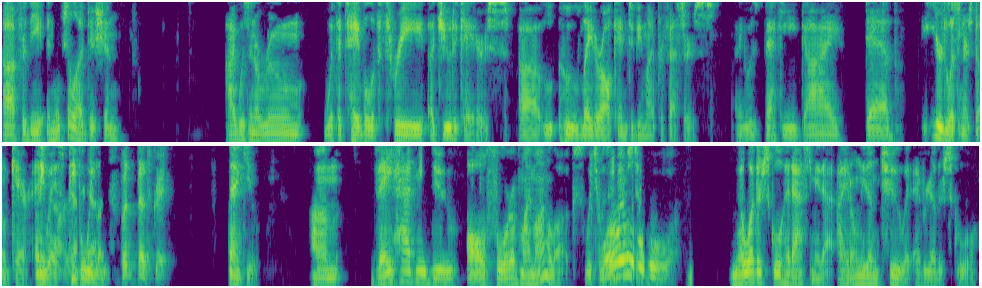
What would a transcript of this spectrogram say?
uh, for the initial audition, I was in a room with a table of three adjudicators uh, who later all came to be my professors. I think it was Becky, Guy, Deb. Your listeners don't care. Anyways, no, people we love. But that's great. Thank you. Um, they had me do all four of my monologues, which was Whoa. interesting. No other school had asked me that. I had only done two at every other school.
